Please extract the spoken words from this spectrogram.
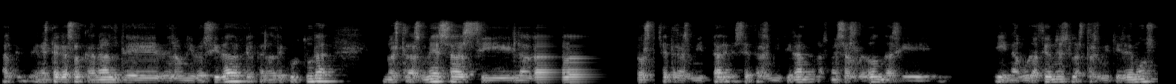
en este caso el canal de, la universidad, el canal de cultura, nuestras mesas y la se, transmitirán, las mesas redondas y, inauguraciones las transmitiremos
